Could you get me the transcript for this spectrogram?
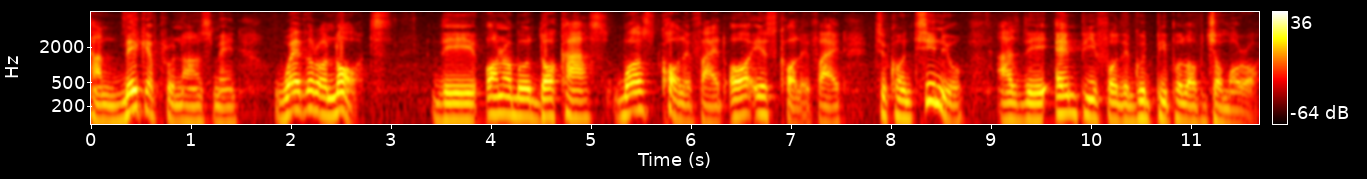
can make a pronouncement whether or not the Honorable Dorcas was qualified or is qualified to continue as the MP for the good people of Jomoro.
